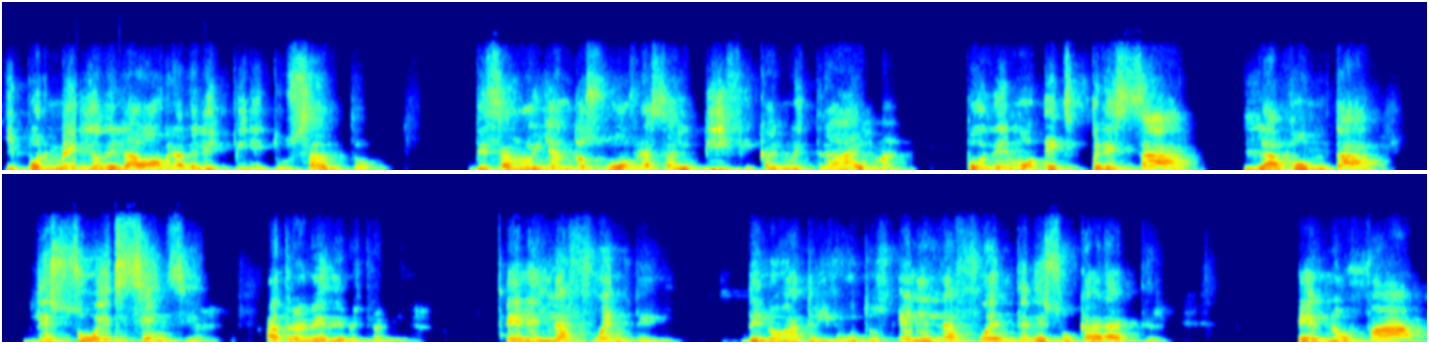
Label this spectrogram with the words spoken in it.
Y por medio de la obra del Espíritu Santo, desarrollando su obra salvífica en nuestra alma, podemos expresar la bondad de su esencia a través de nuestra vida. Él es la fuente de los atributos, Él es la fuente de su carácter. Él nos va,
